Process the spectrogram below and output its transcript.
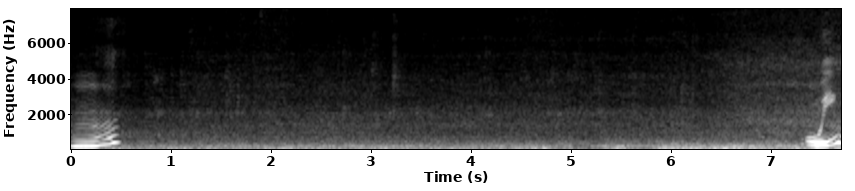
응? 오잉?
